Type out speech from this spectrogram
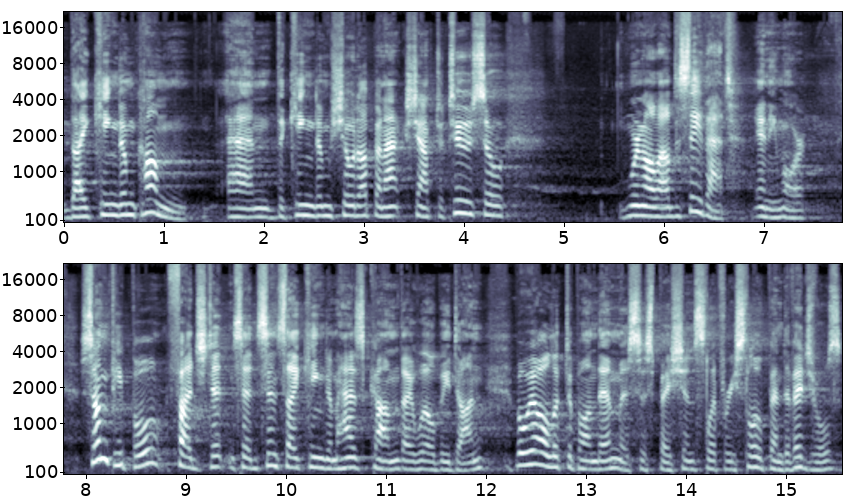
Thy kingdom come. And the kingdom showed up in Acts chapter 2, so we're not allowed to say that anymore. Some people fudged it and said, Since thy kingdom has come, thy will be done. But we all looked upon them as suspicious, slippery slope individuals.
